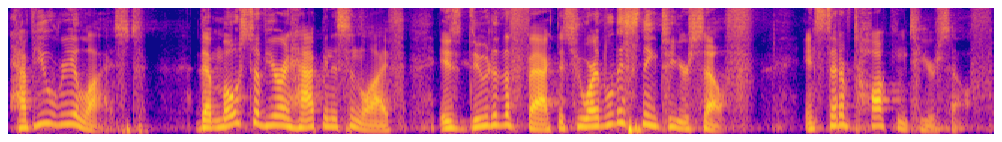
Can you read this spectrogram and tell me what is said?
Have you realized that most of your unhappiness in life is due to the fact that you are listening to yourself instead of talking to yourself.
